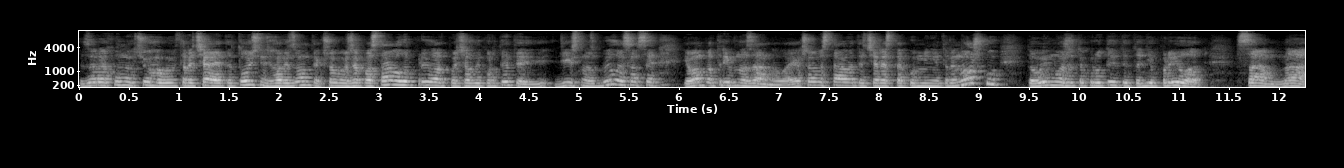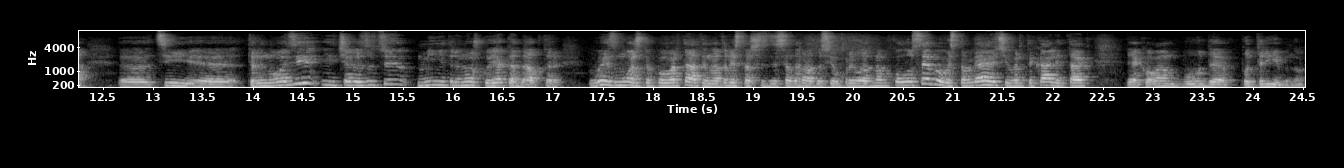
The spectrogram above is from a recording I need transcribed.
за рахунок чого ви втрачаєте точність, горизонт. Якщо ви вже поставили прилад, почали крутити, дійсно збилося все, і вам потрібно заново. А якщо ви ставите через таку міні-триножку, то ви можете крутити тоді прилад сам на цій е, тринозі і через цю міні-триножку як адаптер. Ви зможете повертати на 360 градусів прилад навколо себе, виставляючи вертикалі так, як вам буде потрібно.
